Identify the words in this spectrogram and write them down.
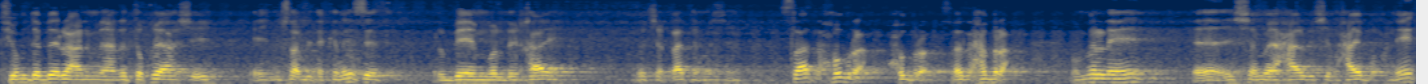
כשהוא מדבר על, על התוקע שנמצא בית הכנסת, רבי מרדכי, לא שקעתם השם, סלט חוברה, חוברה, סלט חברה. הוא אומר לי, יש שם אחד בשם חי בוחניק,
